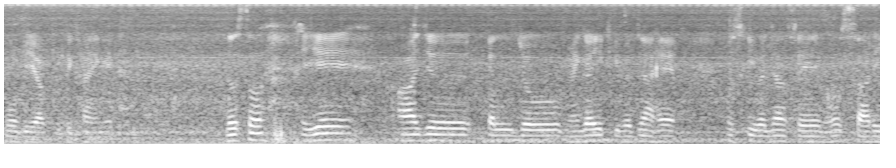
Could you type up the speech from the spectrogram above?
वो भी आपको दिखाएँगे। दोस्तों, ये आज कल जो महँगाई की वजह है, उसकी वजह से बहुत सारी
